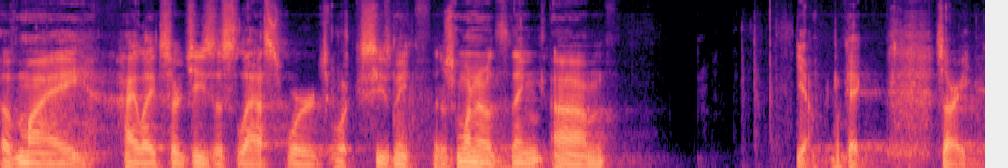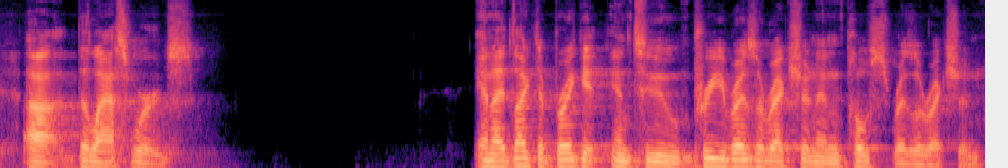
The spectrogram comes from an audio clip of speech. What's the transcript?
of my highlights are Jesus' last words. Oh, excuse me, there's one other thing. Um, yeah, okay, sorry. Uh, the last words. And I'd like to break it into pre resurrection and post resurrection.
